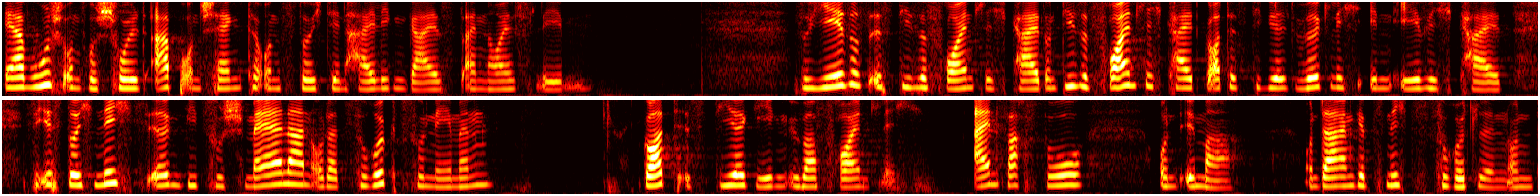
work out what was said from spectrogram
Er wusch unsere Schuld ab und schenkte uns durch den Heiligen Geist ein neues Leben. So Jesus ist diese Freundlichkeit und diese Freundlichkeit Gottes, die gilt wirklich in Ewigkeit. Sie ist durch nichts irgendwie zu schmälern oder zurückzunehmen. Gott ist dir gegenüber freundlich. Einfach so und immer. Und daran gibt es nichts zu rütteln. Und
